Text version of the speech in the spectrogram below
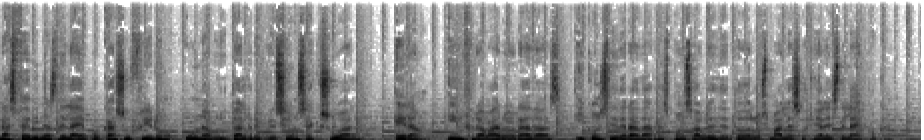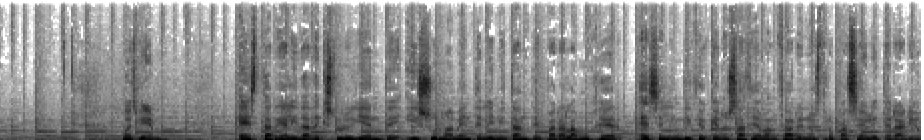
Las féminas de la época sufrieron una brutal represión sexual, eran infravaloradas y consideradas responsables de todos los males sociales de la época. Pues bien, esta realidad excluyente y sumamente limitante para la mujer es el indicio que nos hace avanzar en nuestro paseo literario.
